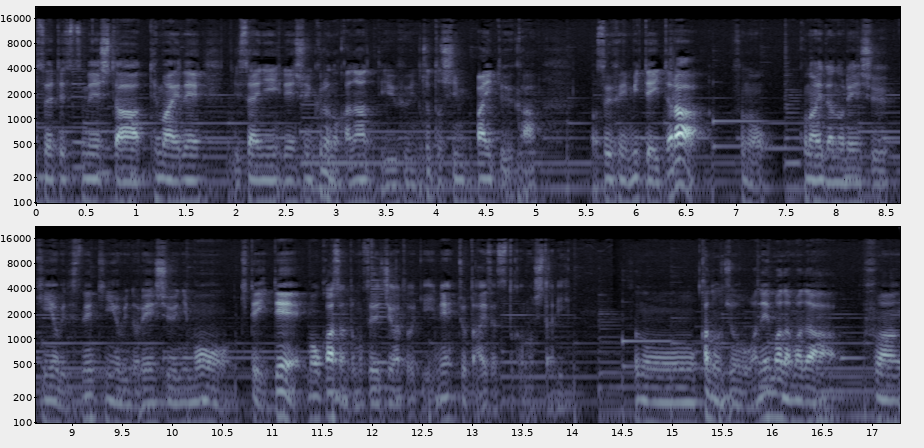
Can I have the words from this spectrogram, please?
そうやって説明した手前ね実際に練習に来るのかなっていうふうにちょっと心配というか、まあ、そういうふうに見ていたらそのこの間の練習金曜日ですね。金曜日の練習にも来ていて、まあ、お母さんともすれ違った時にねちょっと挨拶とかもしたり。その彼女はねまだまだ不安、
